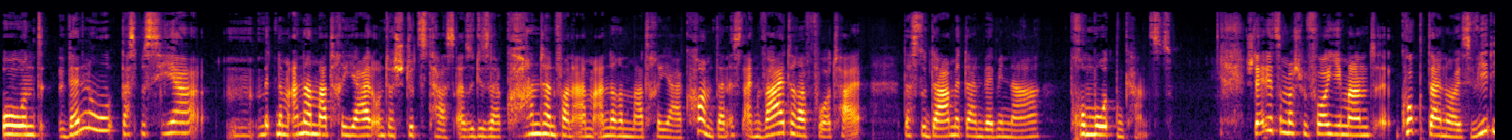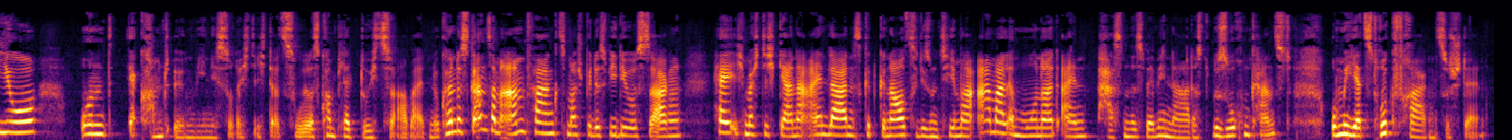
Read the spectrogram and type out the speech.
Und wenn du das bisher mit einem anderen Material unterstützt hast, also dieser Content von einem anderen Material kommt, dann ist ein weiterer Vorteil, dass du damit dein Webinar promoten kannst. Stell dir zum Beispiel vor, jemand äh, guckt dein neues Video und er kommt irgendwie nicht so richtig dazu, das komplett durchzuarbeiten. Du könntest ganz am Anfang zum Beispiel des Videos sagen, hey, ich möchte dich gerne einladen. Es gibt genau zu diesem Thema einmal im Monat ein passendes Webinar, das du besuchen kannst, um mir jetzt Rückfragen zu stellen.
